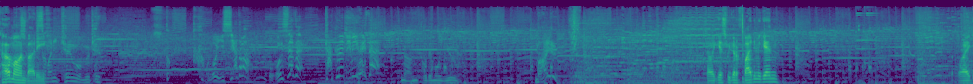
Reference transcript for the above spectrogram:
Come on, buddy. 貴様に剣を向けるこの石頭恩師だぜ隠れベビーフェイス何とでも言う参る So I guess we gotta fight him again. Like,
